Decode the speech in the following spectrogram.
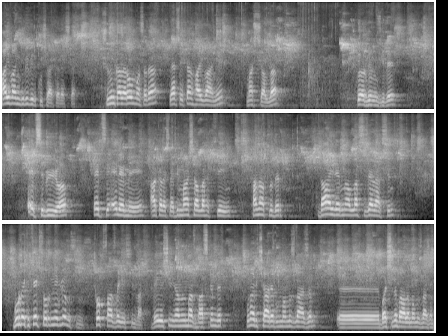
Hayvan gibi bir kuş arkadaşlar. Şunun kadar olmasa da gerçekten hayvani. Maşallah. Gördüğünüz gibi hepsi büyüyor. Hepsi el emeği. Arkadaşlar bir maşallah deyin. Kanatlıdır. Daha ilerini Allah size versin. Buradaki tek sorun ne biliyor musunuz? Çok fazla yeşil var. Ve yeşil inanılmaz baskındır. Buna bir çare bulmamız lazım. Ee, başını bağlamamız lazım.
